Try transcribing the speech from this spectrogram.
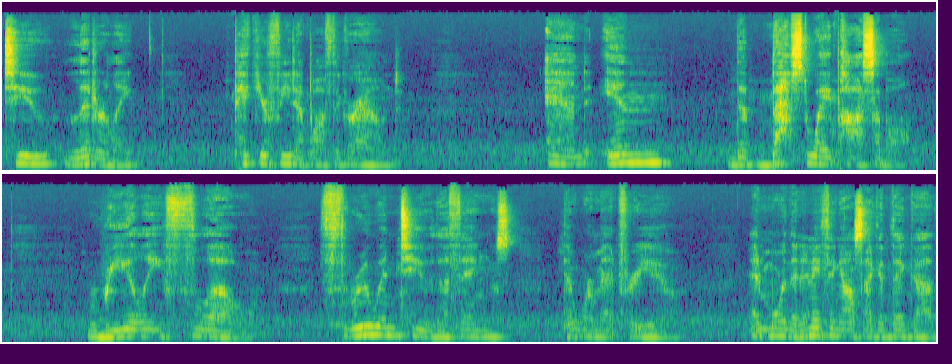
to literally pick your feet up off the ground and in the best way possible really flow through into the things that were meant for you. And more than anything else I can think of,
